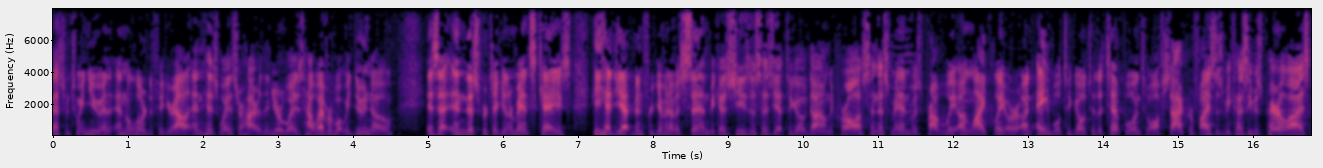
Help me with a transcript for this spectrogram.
That's between you and, and, the Lord to figure out, and His ways are higher than your ways. However, what we do know is that in this particular man's case, he had yet been forgiven of his sin because Jesus has yet to go die on the cross, and this man was probably unlikely or unable to go to the temple and to offer sacrifices because he was paralyzed,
